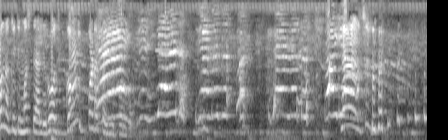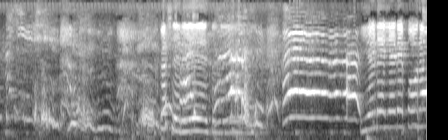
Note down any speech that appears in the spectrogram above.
बघ ना किती मस्ती आली. रोज गपचूप पडत आहे पोरगं. कसे रे तुम्ही? येडे येडे पोरा.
